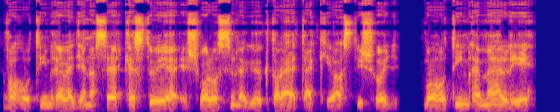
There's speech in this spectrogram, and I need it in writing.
Vahot Imre legyen a szerkesztője, és valószínűleg ők találták ki azt is, hogy Vahot Imre mellé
